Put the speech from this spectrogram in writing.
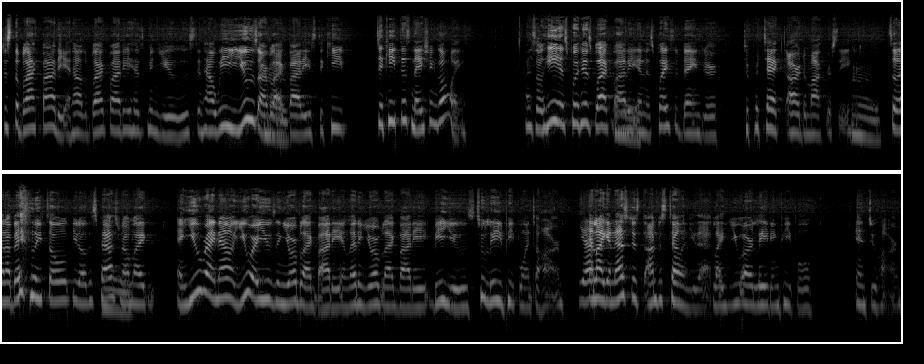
just the black body and how the black body has been used and how we use our black mm. bodies to keep to keep this nation going. And so he has put his black body mm. in this place of danger to protect our democracy. Mm. So then I basically told, you know, this pastor, mm. I'm like, and you right now, you are using your black body and letting your black body be used to lead people into harm. Yeah. And like, and that's just, I'm just telling you that. Like, you are leading people into harm.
